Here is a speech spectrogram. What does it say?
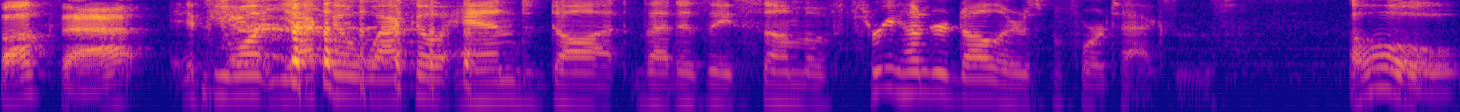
Fuck that. if you want Yakko, Wakko, and Dot, that is a sum of three hundred dollars before taxes. Oh,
